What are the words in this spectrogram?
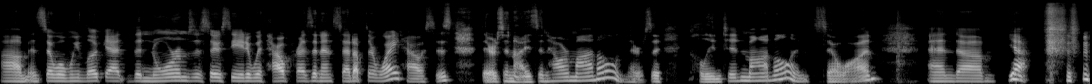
Um, and so when we look at the norms associated with how presidents set up their White Houses, there's an Eisenhower model and there's a Clinton model and so on. And um, yeah. yeah,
